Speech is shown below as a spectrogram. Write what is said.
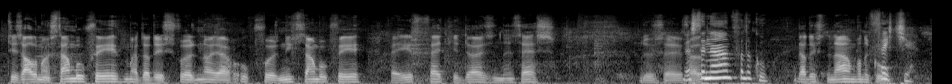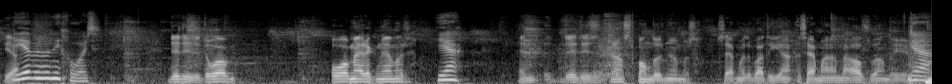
Het is allemaal stamboekvee, maar dat is voor, nou ja, ook voor niet-stamboekvee. Hij heeft vetje 1006. Dus, dat is de naam van de koe? Dat is de naam van de koe. Vetje, ja. die hebben we nog niet gehoord. Dit is het oor, oormerknummer. Ja. En dit is het transpondernummer, zeg maar, wat hij zeg maar, aan de halsband heeft. Ja.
